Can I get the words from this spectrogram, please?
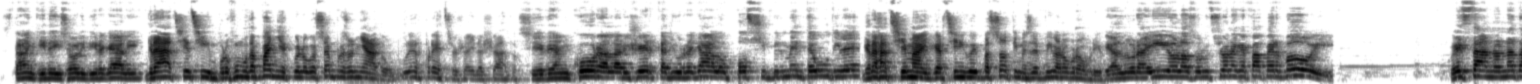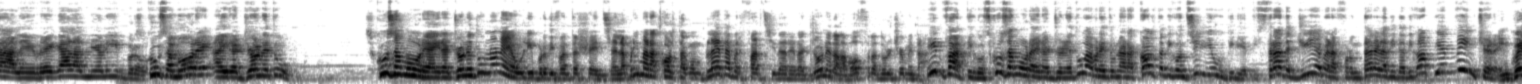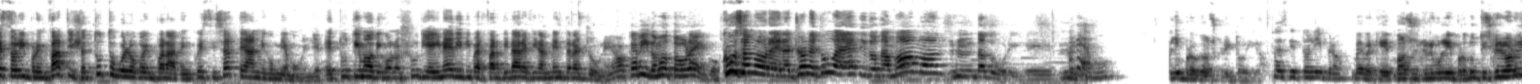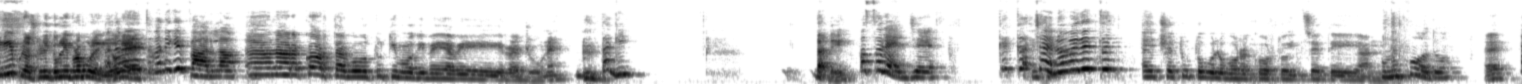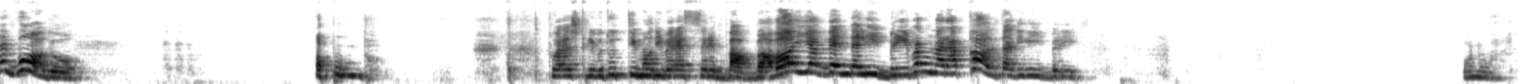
Stanchi dei soliti regali? Grazie, sì, un profumo da bagno è quello che ho sempre sognato. Pure il prezzo ci hai lasciato. Siete ancora alla ricerca di un regalo possibilmente utile? Grazie, mai, i garzini coi bassotti mi servivano proprio. E allora io ho la soluzione che fa per voi. Quest'anno a Natale regala il mio libro. Scusa amore, hai ragione tu. Scusa amore, hai ragione tu, non è un libro di fantascienza, è la prima raccolta completa per farsi dare ragione dalla vostra dolce metà. Infatti, con Scusa amore, hai ragione tu avrete una raccolta di consigli utili e di strategie per affrontare la vita di coppia e vincere. In questo libro, infatti, c'è tutto quello che ho imparato in questi sette anni con mia moglie e tutti i modi conosciuti e inediti per farvi dare finalmente ragione. Ho capito, molto lo leggo. Scusa amore, hai ragione tu, è edito da Momo Daduri. Che... Vediamo. Libro che ho scritto io. Tu hai scritto un libro? Beh, perché posso scrivere un libro, tutti scrivono i libri, ho scritto un libro pure io, Ma, ok? veramente, ma di che parla? È una raccolta con tutti i modi per avere ragione. Da chi? Da te. Posso leggere? Che cazzo? Cioè, non mi hai detto... E c'è tutto quello che ho raccolto in sette anni. Come è vuoto? Eh? È vuoto! Appunto. Tu ora scrivi tutti i modi per essere babba. Voglia vende libri, proprio una raccolta di libri. Buon Natale.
